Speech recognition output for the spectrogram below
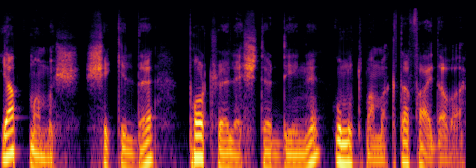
yapmamış şekilde portreleştirdiğini unutmamakta fayda var.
